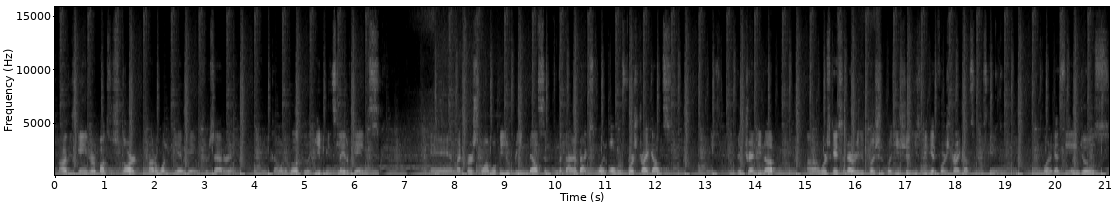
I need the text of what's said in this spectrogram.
a lot of these games are about to start. Not a 1 p.m game for saturday. I want to go to the evening slate of games and my first one will be Ryne Nelson from the Diamondbacks, going over four strikeouts. He's, he's been trending up. Uh, worst case scenario, he pushes, but he should easily get four strikeouts in this game. Going against the Angels,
